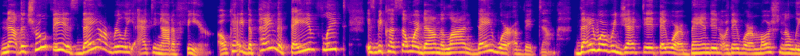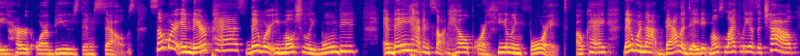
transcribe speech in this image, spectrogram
Now, the truth is, they are really acting out of fear. Okay. The pain that they inflict is because somewhere down the line, they were a victim. They were rejected, they were abandoned, or they were emotionally hurt or abused themselves. Somewhere in their past, they were emotionally wounded and they haven't sought help or healing for it. Okay. They were not validated, most likely as a child,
